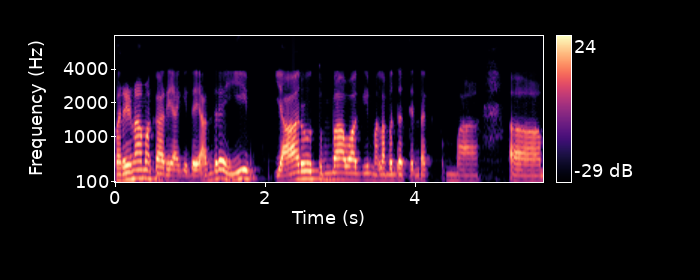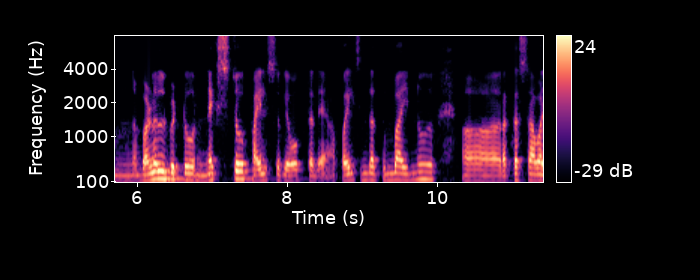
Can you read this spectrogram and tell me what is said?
ಪರಿಣಾಮಕಾರಿಯಾಗಿದೆ. ಅಂದರೆ ಈ ಯಾರು ತುಂಬಾವಾಗಿ ಮಲಬದ್ಧತೆಯಿಂದ ಬಳಲ್ಬಿಟ್ಟು ನೆಕ್ಸ್ಟು ಪೈಲ್ಸ್ಗೆ ಹೋಗ್ತದೆ. ಆ ಪೈಲ್ಸಿಂದ ತುಂಬ ಇನ್ನೂ ರಕ್ತಸ್ರಾವ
